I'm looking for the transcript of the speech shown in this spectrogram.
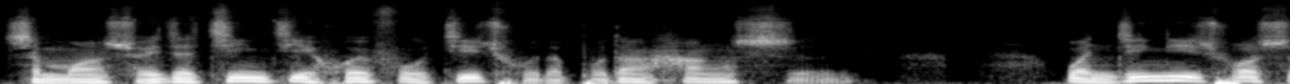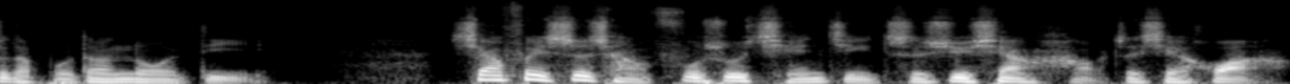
什么随着经济恢复基础的不断夯实，稳经济措施的不断落地，消费市场复苏前景持续向好，这些话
